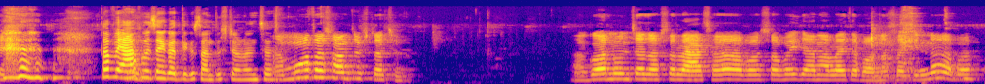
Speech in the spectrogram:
तपाईँ आफू चाहिँ कतिको सन्तुष्ट हुनुहुन्छ? म त सन्तुष्ट छु। गर्नुहुन्छ जस्तो लाग्छ। अब सबैजनालाई त भन्न सकिन्न। अब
